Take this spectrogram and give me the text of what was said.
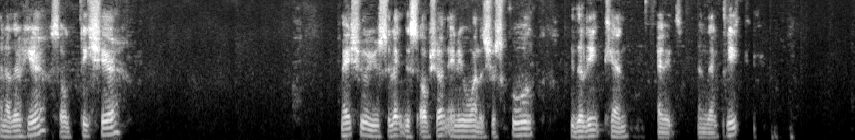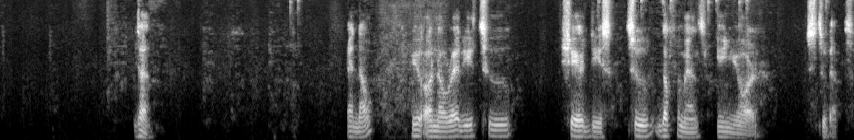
another here. So click share. Make sure you select this option. Anyone at your school with the link can edit and then click done. And now you are now ready to share these two documents in your students.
